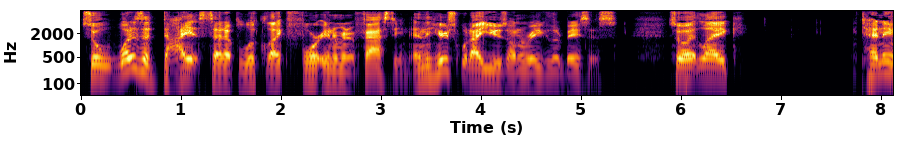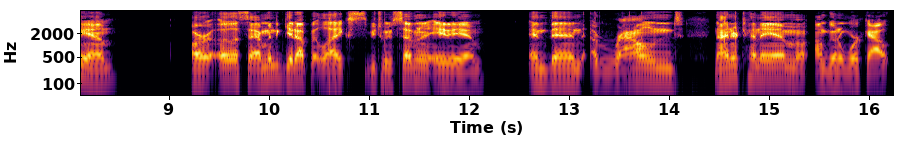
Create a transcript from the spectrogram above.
So what does a diet setup look like for intermittent fasting? And then here's what I use on a regular basis. So at like 10 a.m., or uh, let's say I'm going to get up at like between 7 and 8 a.m. And then around 9 or 10 a.m., I'm going to work out.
